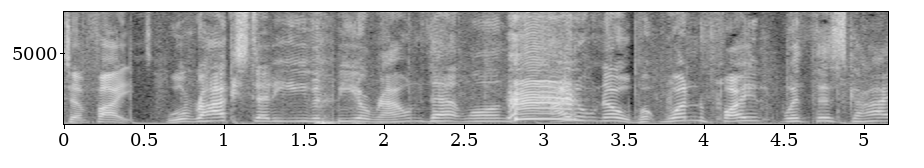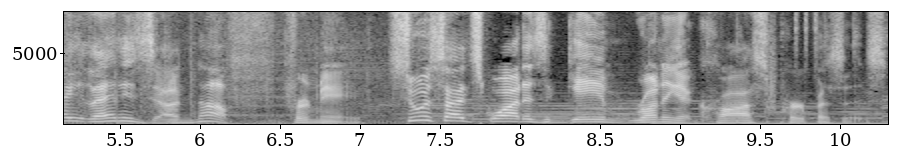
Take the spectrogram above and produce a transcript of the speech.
to fight. Will Rocksteady even be around that long? I don't know, but one fight with this guy, that is enough for me. Suicide Squad is a game running at cross purposes.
